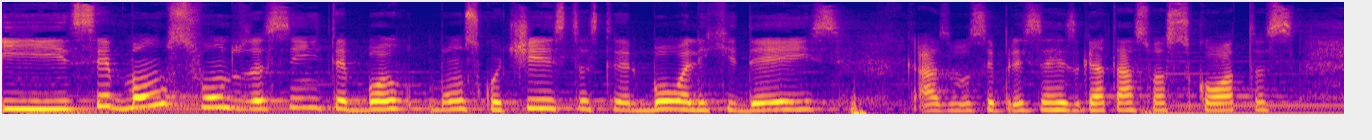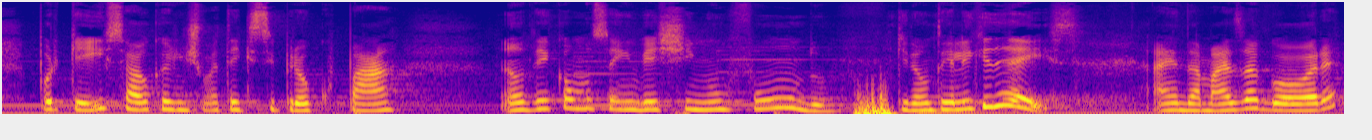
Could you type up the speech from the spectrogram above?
E ser bons fundos assim, ter bons cotistas, ter boa liquidez, caso você precise resgatar suas cotas, porque isso é algo que a gente vai ter que se preocupar. Não tem como você investir em um fundo que não tem liquidez. Ainda mais agora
